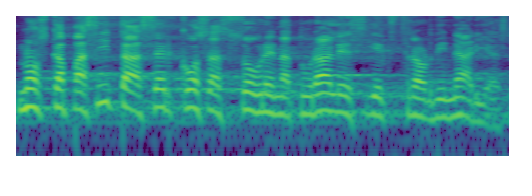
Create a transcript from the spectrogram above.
nos capacita a hacer cosas sobrenaturales y extraordinarias.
